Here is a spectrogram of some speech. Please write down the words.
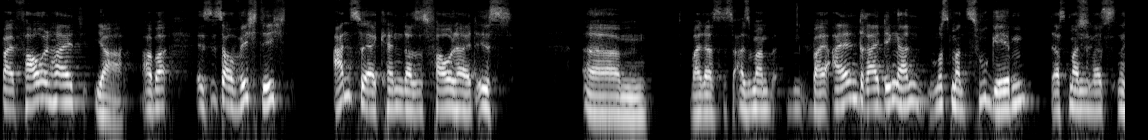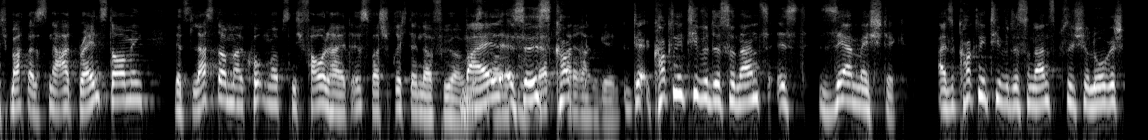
Bei Faulheit ja, aber es ist auch wichtig anzuerkennen, dass es Faulheit ist. Ähm, weil das ist, also man, bei allen drei Dingern muss man zugeben, dass man was nicht macht. Das ist eine Art Brainstorming. Jetzt lass doch mal gucken, ob es nicht Faulheit ist. Was spricht denn dafür? Weil es ist, kognitive Dissonanz ist sehr mächtig. Also kognitive Dissonanz psychologisch,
